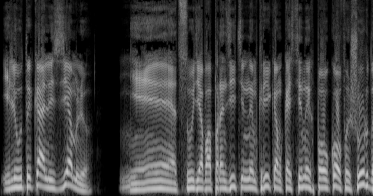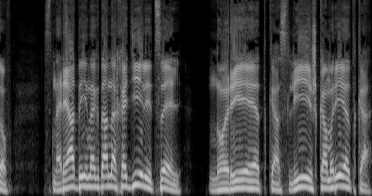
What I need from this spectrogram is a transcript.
или утыкались в землю. Нет, судя по пронзительным крикам костяных пауков и шурдов, снаряды иногда находили цель. Но редко, слишком редко.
